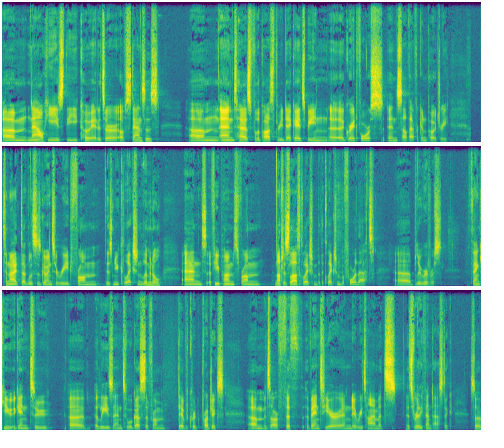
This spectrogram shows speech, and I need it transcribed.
Um, now he's the co editor of Stanzas um, and has, for the past three decades, been a great force in South African poetry. Tonight, Douglas is going to read from his new collection, Liminal, and a few poems from not his last collection, but the collection before that, uh, Blue Rivers. Thank you again to uh, Elise and to Augusta from David Krut Projects. Um, it's our fifth event here, and every time it's it's really fantastic. So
